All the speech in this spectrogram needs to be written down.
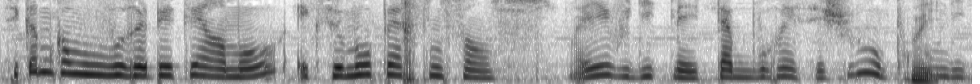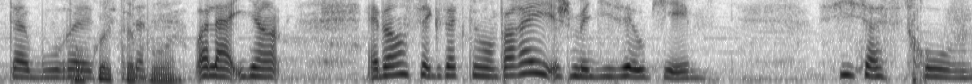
c'est comme quand vous vous répétez un mot et que ce mot perd son sens. Vous voyez, vous dites mais tabouret, c'est chelou. Pourquoi Oui. on dit tabouret Pourquoi etc. tabouret Voilà, il y a un... Eh ben c'est exactement pareil. Je me disais ok, si ça se trouve,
